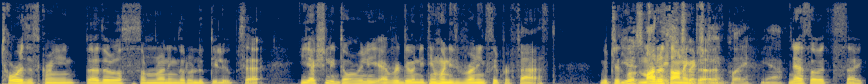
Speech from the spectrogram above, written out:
Towards the screen, but there was also some running little loop de loops that you actually don't really ever do anything when he's running super fast, which is what Modern Sonic Twitch does. gameplay. Yeah. Yeah, so it's like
